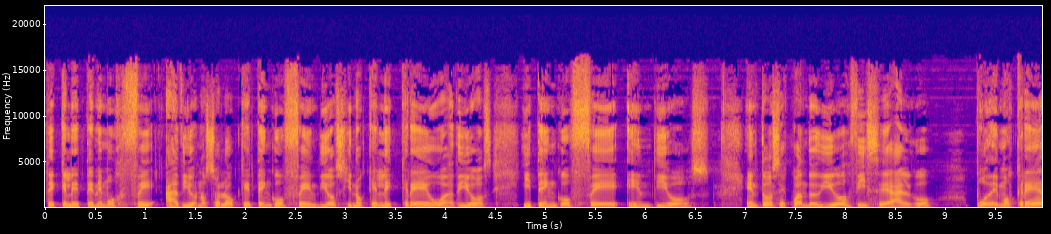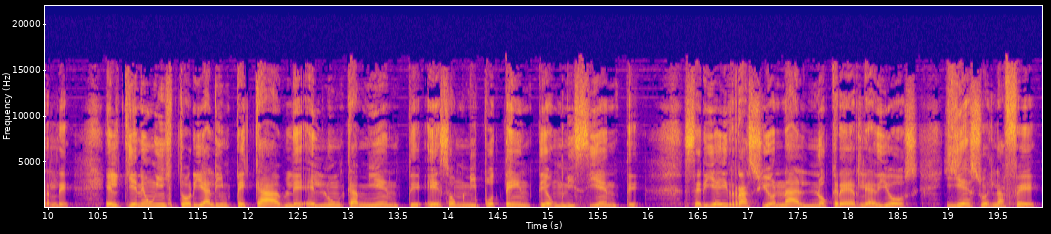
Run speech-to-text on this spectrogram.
de que le tenemos fe a Dios. No solo que tengo fe en Dios, sino que le creo a Dios y tengo fe en Dios. Entonces, cuando Dios dice algo, podemos creerle. Él tiene un historial impecable, Él nunca miente, es omnipotente, omnisciente. Sería irracional no creerle a Dios, y eso es la fe.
